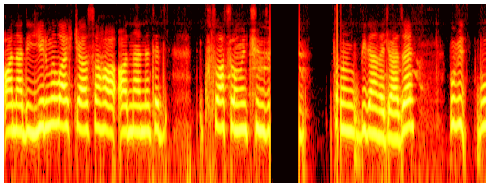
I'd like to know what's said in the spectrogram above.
anədir 20 like gəlsə ha anədir kutu açılımı ikinci kutunun bir də gələcək. Bu bu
